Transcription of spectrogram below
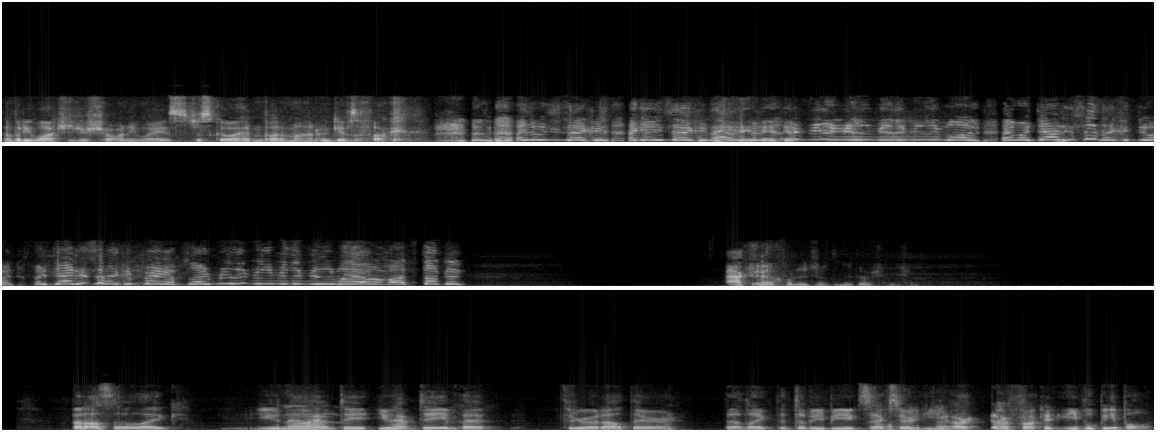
Nobody watches your show anyways. Just go ahead and put him on. Who gives a fuck? I know exactly. I know exactly what happened. I really, really, really, really want it. And my daddy says I can do it. My daddy said I can pay him, so I really, really, really, really want to have him on. Stop it. Actual footage of the negotiation. But also, like, you now have Dave. You have Dave that threw it out there, that like the WB execs are, e- are are fucking evil people.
